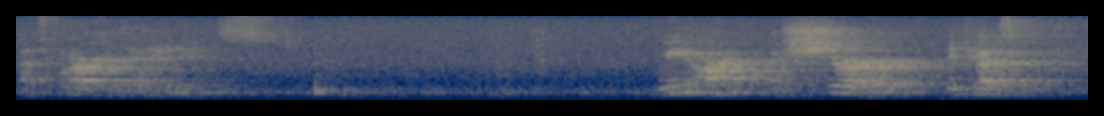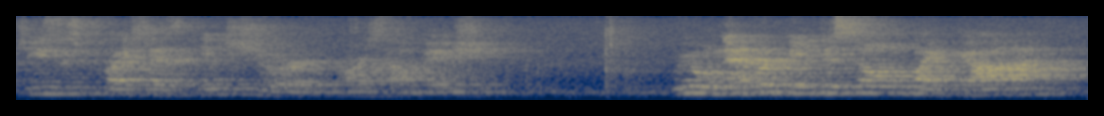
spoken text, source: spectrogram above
That's what our identity is. We are assured because Jesus Christ has ensured our salvation. We will never be disowned by God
